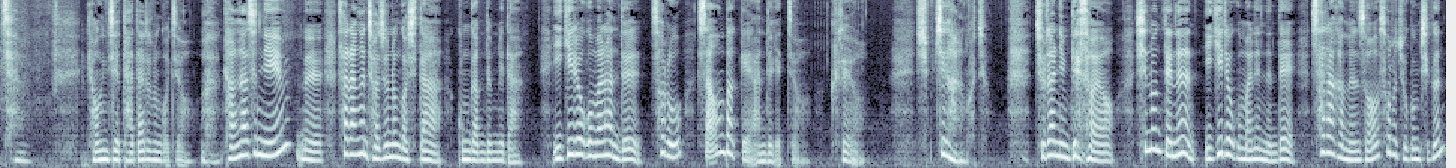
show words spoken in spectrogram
참 경지에 다다르는 거죠. 강하수님, 네 사랑은 져주는 것이다 공감됩니다. 이기려고만 한들 서로 싸움밖에 안 되겠죠. 그래요. 쉽지가 않은 거죠. 주라님께서요, 신혼 때는 이기려고만 했는데, 살아가면서 서로 조금씩은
